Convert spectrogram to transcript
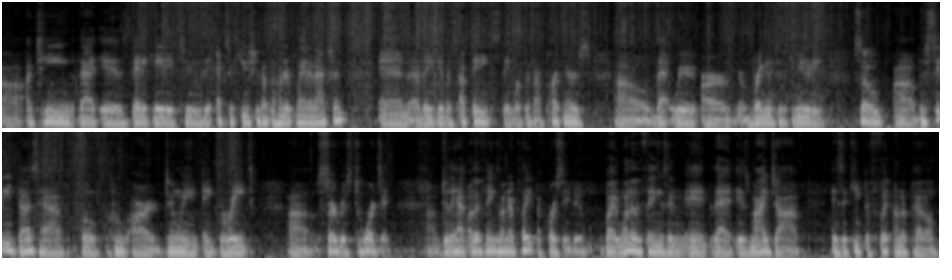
uh, a team that is dedicated to the execution of the 100 plan in action and uh, they give us updates. They work with our partners uh, that we are bringing into the community. So uh, the city does have folk who are doing a great uh, service towards it. Um, do they have other things on their plate? Of course they do. But one of the things in, in, that is my job is to keep the foot on the pedal,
